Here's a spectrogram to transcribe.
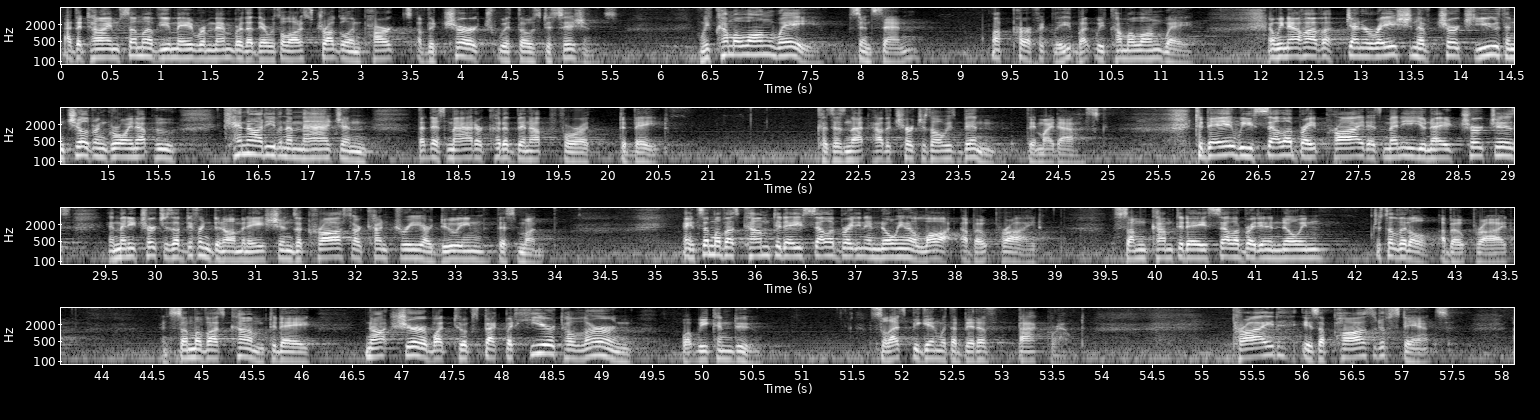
At the time, some of you may remember that there was a lot of struggle in parts of the church with those decisions. We've come a long way since then. Not perfectly, but we've come a long way. And we now have a generation of church youth and children growing up who cannot even imagine that this matter could have been up for a debate. Because isn't that how the church has always been, they might ask. Today, we celebrate Pride as many United Churches and many churches of different denominations across our country are doing this month. And some of us come today celebrating and knowing a lot about pride. Some come today celebrating and knowing just a little about pride. And some of us come today not sure what to expect, but here to learn what we can do. So let's begin with a bit of background. Pride is a positive stance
